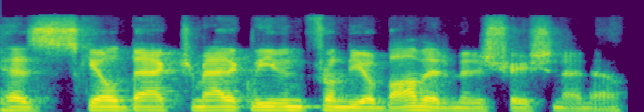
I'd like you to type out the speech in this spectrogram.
has scaled back dramatically even from the obama administration i know.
